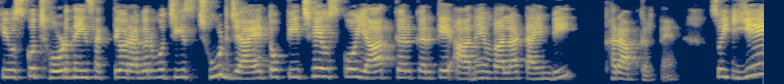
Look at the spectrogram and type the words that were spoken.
कि उसको छोड़ नहीं सकते और अगर वो चीज़ छूट जाए तो पीछे उसको याद कर करके आने वाला टाइम भी खराब करते हैं सो so ये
